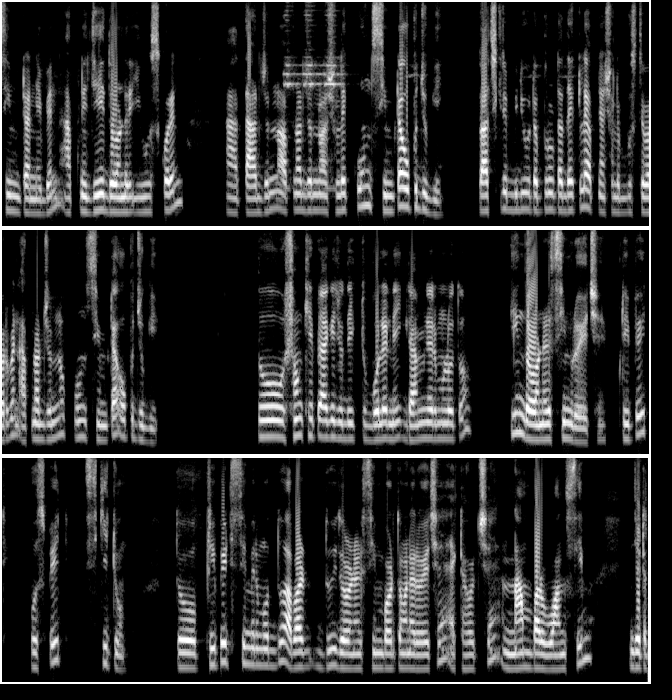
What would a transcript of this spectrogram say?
সিমটা নেবেন, আপনি যে ধরনের ইউজ করেন তার জন্য আপনার জন্য আসলে কোন সিমটা উপযোগী? তো আজকের ভিডিওটা পুরোটা দেখলে আপনি আসলে বুঝতে পারবেন আপনার জন্য কোন সিমটা উপযোগী। তো সংক্ষেপে আগে যদি একটু বলে নেই, গ্রামীণের মূলত তিন ধরনের সিম রয়েছে প্রিপেড পোস্টপেড স্কিটু তো প্রিপেড সিমের মধ্যে আবার দুই ধরনের সিম বর্তমানে রয়েছে, একটা হচ্ছে নাম্বার ওয়ান সিম যেটা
